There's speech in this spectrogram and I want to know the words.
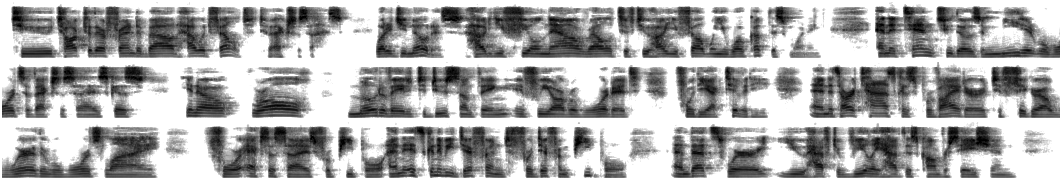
to talk to their friend about how it felt to exercise. What did you notice? How do you feel now relative to how you felt when you woke up this morning? And attend to those immediate rewards of exercise because, you know, we're all motivated to do something if we are rewarded for the activity. And it's our task as provider to figure out where the rewards lie for exercise for people. And it's going to be different for different people. And that's where you have to really have this conversation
